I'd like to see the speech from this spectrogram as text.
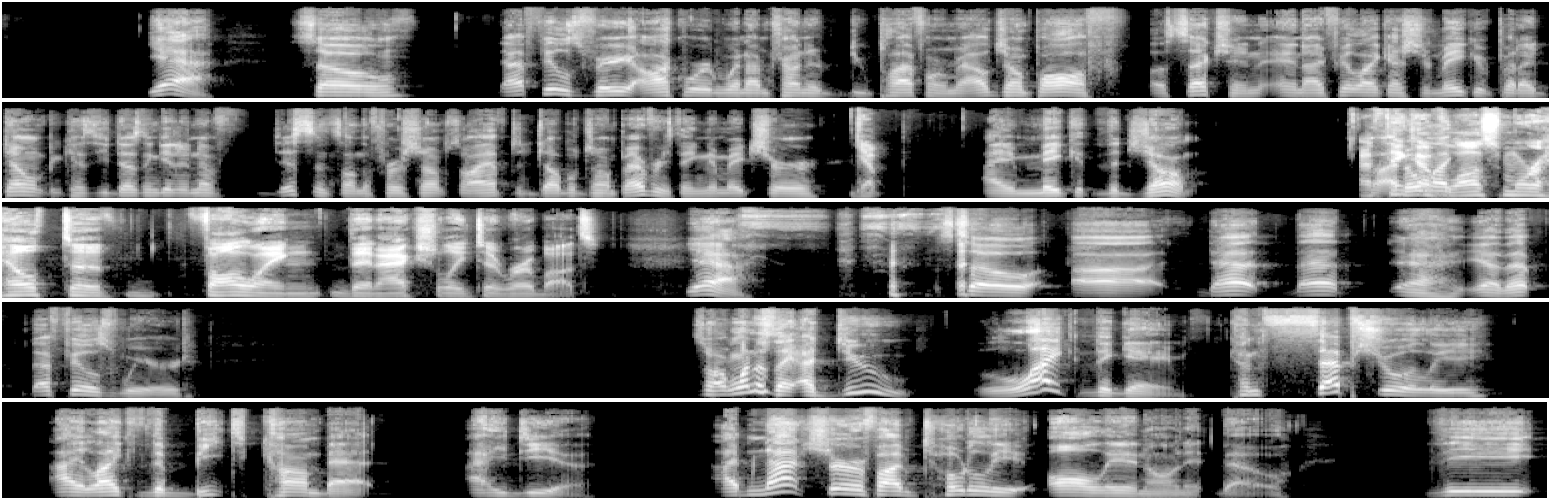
Yeah. So that feels very awkward when I'm trying to do platform. I'll jump off a section and I feel like I should make it, but I don't because he doesn't get enough distance on the first jump. So I have to double jump everything to make sure yep I make it the jump. i So I think don't i've like- lost more health to falling than actually to robots Yeah. so uh that that yeah, yeah, that that feels weird. So I want to say I do like the game. Conceptually, I like the beat combat idea. I'm not sure if I'm totally all in on it though. The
